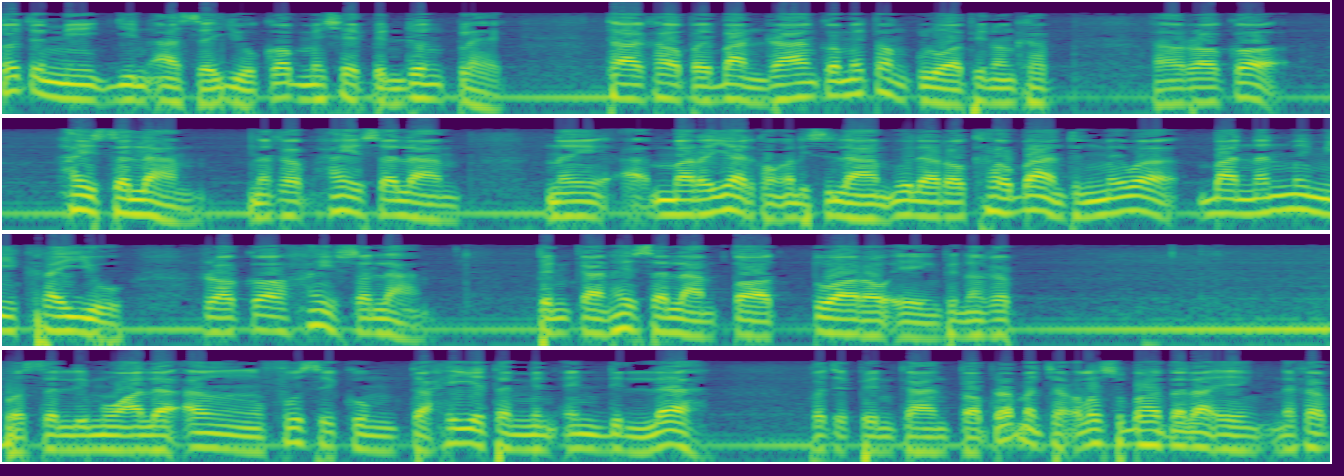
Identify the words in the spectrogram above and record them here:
ก็จะมียินอาศัยอยู่ก็ไม่ใช่เป็นเรื่องแปลก ถ้าเข้าไปบ้านร้างก็ไม่ต้องกลัวพี่น้องครับ เราก็ให้สลามนะครับ ให้สลามในมารยาทของอิสลาม เวลาเราเข้าบ้านถึงแม้ว่าบ้านนั้นไม่มีใครอยู่ เราก็ให้สลาม เป็นการให้สลามต่อตัวเราเองพื่อนนะครับفسلموا على أنفسكم تحية من عند الله ก็จะเป็นการตอบรับมาจากอัลลอฮฺสุบฮานตะลาเองนะครับ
